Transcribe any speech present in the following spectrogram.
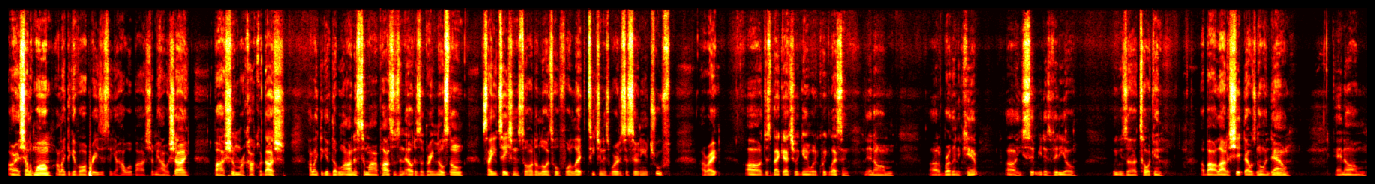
All right, Shalom. I'd like to give all praises to Yahweh, Bahashim Yahweh Shai, Bahashim Rakakwadash. I'd like to give double honors to my apostles and elders of Great Millstone. Salutations to all the Lord's hopeful elect, teaching his word in sincerity and truth. All right. Uh, just back at you again with a quick lesson. And um, uh, the brother in the camp, uh, he sent me this video. We was uh, talking about a lot of shit that was going down and um,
